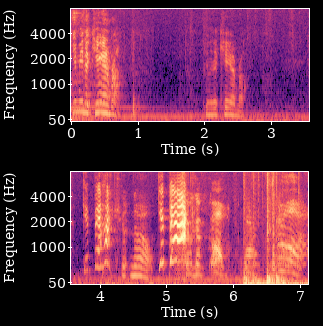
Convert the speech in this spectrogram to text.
Give me the camera. Give me the camera. Get back! No. Get back! Oh.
